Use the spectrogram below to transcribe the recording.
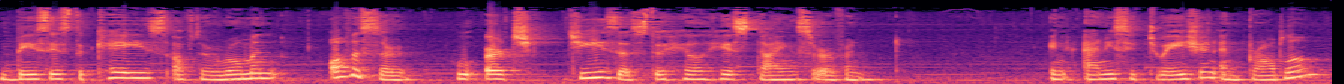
This is the case of the Roman officer who urged Jesus to heal his dying servant. In any situation and problem,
